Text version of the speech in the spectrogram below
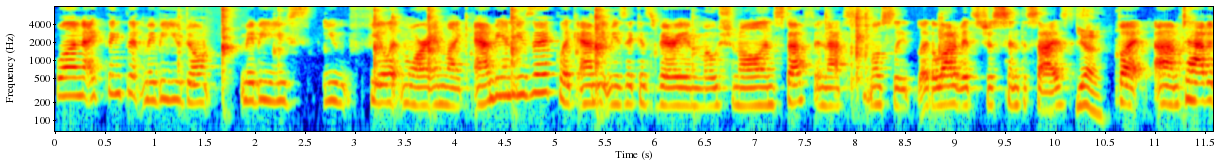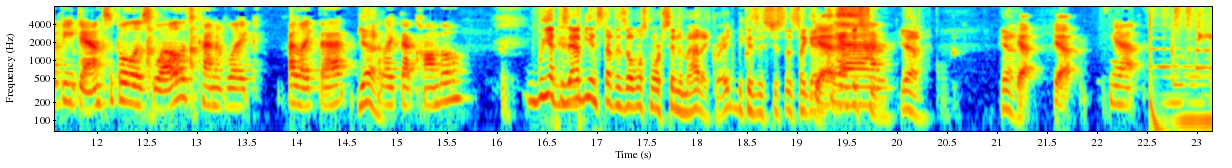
Well, and I think that maybe you don't, maybe you you feel it more in like ambient music. Like ambient music is very emotional and stuff, and that's mostly like a lot of it's just synthesized. Yeah, But um, to have it be danceable as well is kind of like I like that. Yeah. I like that combo. well, yeah, because ambient stuff is almost more cinematic, right? Because it's just it's like Yes. an Yeah. atmosphere. Yeah, yeah, Yeah, yeah. Yeah.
